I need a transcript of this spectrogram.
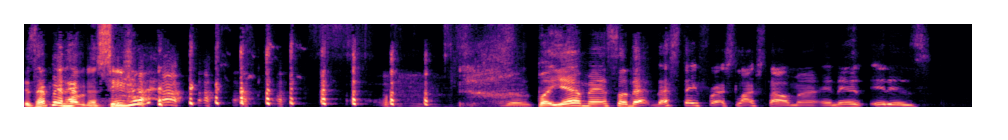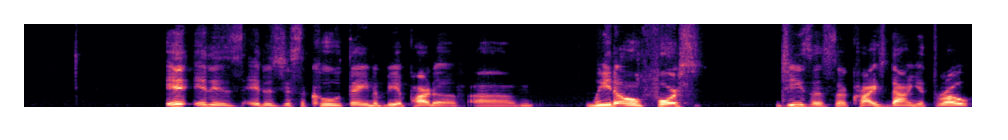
Is that man having a seizure but yeah, man. So that that stay fresh lifestyle, man, and it it is it it is it is just a cool thing to be a part of. Um, we don't force Jesus or Christ down your throat,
